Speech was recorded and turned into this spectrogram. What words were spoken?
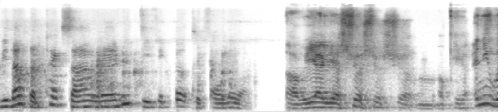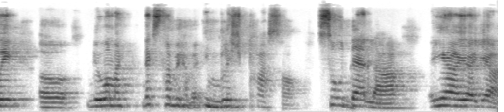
without the text, uh, very difficult to follow. Oh, yeah, yeah, sure, sure, sure. Mm, okay. Anyway, uh, never mind. Next time we have an English class, uh, so that, uh, yeah, yeah, yeah,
